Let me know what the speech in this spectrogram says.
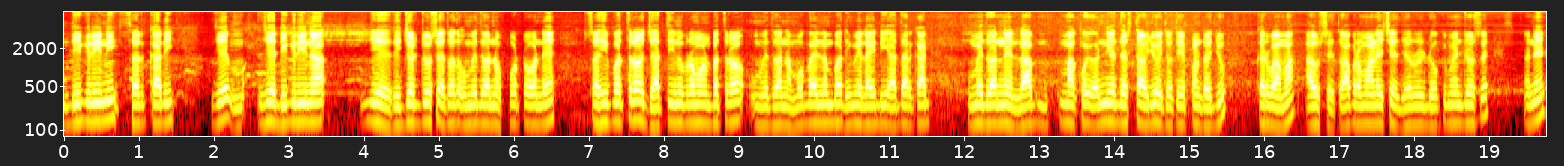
ડિગ્રીની સરકારી જે જે ડિગ્રીના જે રિઝલ્ટ જોશે અથવા તો ઉમેદવારનો ફોટો અને સહીપત્ર, જાતિનું પ્રમાણપત્ર, ઉમેદવારના mobile number email ID Aadhaar card, ઉમેદવારને લાભમાં કોઈ અન્ય દસ્તાવેજ હોય તો તે પણ રજૂ કરવામાં આવશે. તો આ પ્રમાણે છે, જરૂરી ડોક્યુમેન્ટ જોશે અને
